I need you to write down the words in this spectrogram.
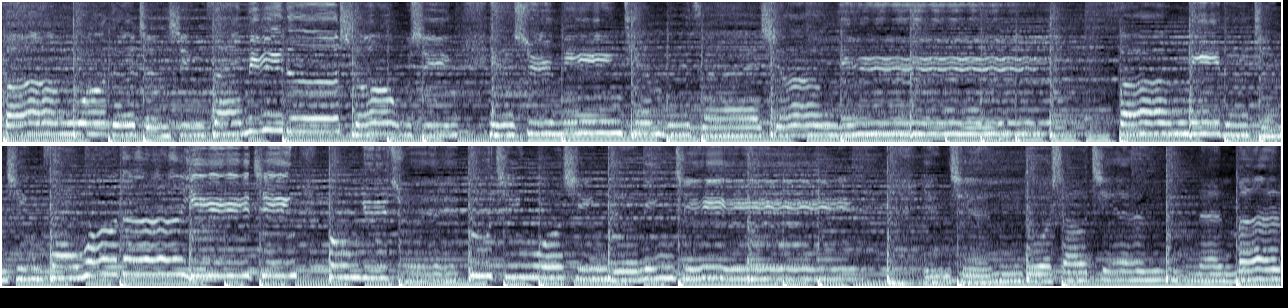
放我的真心在你的手心，也许明天不相遇。放你的真情在我的衣襟，风雨吹不进我。心的宁静，眼前多少艰难，漫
